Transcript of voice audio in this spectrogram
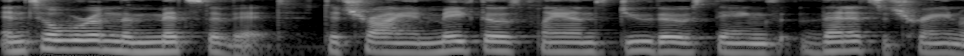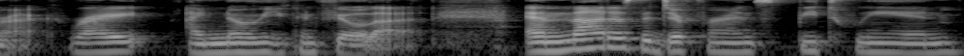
until we're in the midst of it to try and make those plans, do those things, then it's a train wreck, right? I know you can feel that. And that is the difference between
